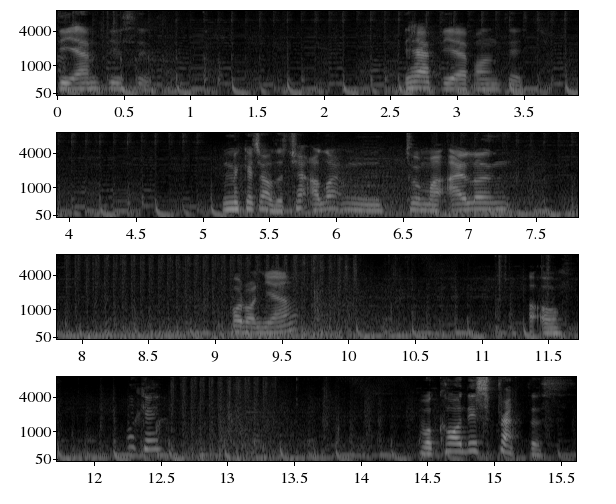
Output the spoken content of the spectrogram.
the NPC. They have the advantage. Let me catch up the chat. I log to my island. Hold on, yeah. Uh oh. Okay. We'll call this practice.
